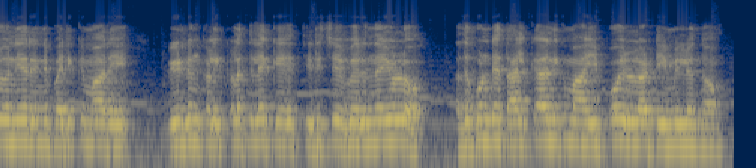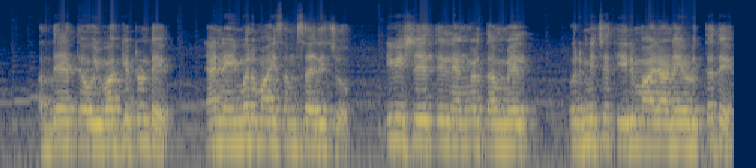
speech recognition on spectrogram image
ജൂനിയറിന് പരിക്ക് മാറി വീണ്ടും കളിക്കളത്തിലേക്ക് തിരിച്ച് വരുന്നേയുള്ളൂ. അതുകൊണ്ട് താൽക്കാലികമായി ഇപ്പോഴുള്ള ടീമിൽ നിന്നും അദ്ദേഹത്തെ ഒഴിവാക്കിയിട്ടുണ്ട്. ഞാൻ നെയ്മറുമായി സംസാരിച്ചു. ഈ വിഷയത്തിൽ ഞങ്ങൾ തമ്മിൽ ഒരുമിച്ച തീരുമാനമാണ് എടുത്തത്.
